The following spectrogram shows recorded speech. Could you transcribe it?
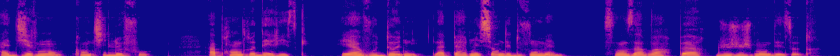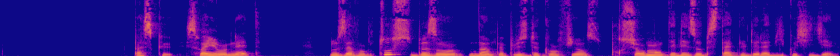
à dire non quand il le faut, à prendre des risques et à vous donner la permission d'être vous-même, sans avoir peur du jugement des autres. Parce que, soyons honnêtes, nous avons tous besoin d'un peu plus de confiance pour surmonter les obstacles de la vie quotidienne.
